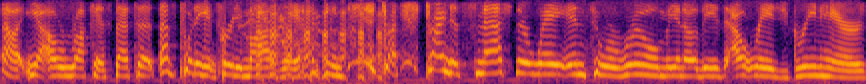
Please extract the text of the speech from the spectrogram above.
Uh, yeah, a ruckus. That's a that's putting it pretty mildly. I mean, try, trying to smash their way into a room. You know, these outraged green hairs.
